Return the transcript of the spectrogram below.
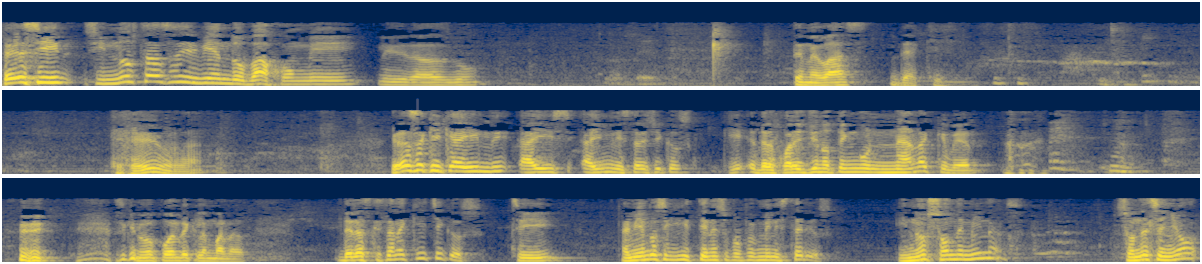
Es decir, si no estás sirviendo bajo mi liderazgo, te me vas de aquí. Qué heavy, ¿verdad? Gracias aquí que hay, hay, ministerios, chicos, de los cuales yo no tengo nada que ver. Así que no me pueden reclamar nada. De las que están aquí, chicos, sí. Hay miembros que tienen sus propios ministerios. Y no son de minas, son del Señor.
